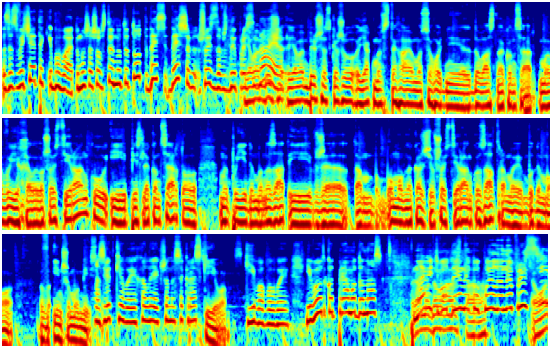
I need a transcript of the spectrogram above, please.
Зазвичай так і буває, тому що щоб встигнути тут, десь десь щось завжди я вам, більше, я вам більше скажу, як ми встигаємо сьогодні до вас на концерт. Ми виїхали о 6 ранку, і після концерту ми поїдемо назад, і вже там, умовно кажучи, в 6 ранку завтра ми будемо в іншому місці. А звідки виїхали, якщо не секрет? З Києва. З Києва ви ви. І ви от, от прямо до нас Прямо навіть до вас, води не та. попили, не присіли.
